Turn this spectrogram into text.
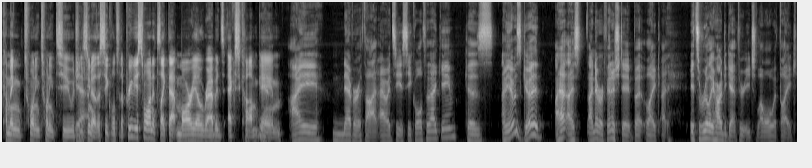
coming 2022, which Yeah. is, you know, the sequel to the previous one. It's like that Mario Rabbids XCOM Yeah. game. I never thought I would see a sequel to that game because I mean it was good. I had I, I never finished it, but like I, it's really hard to get through each level with like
